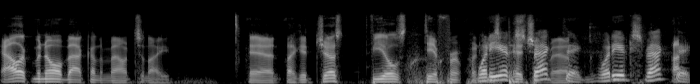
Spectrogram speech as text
Alek Manoah back on the mound tonight. And, like, it just feels different when What are he's you pitching, man. expecting? What are you expecting?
